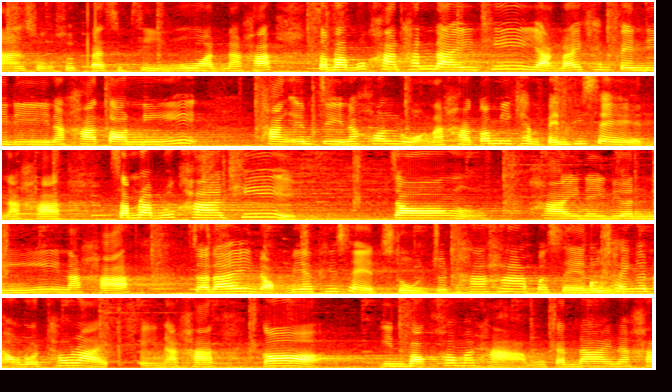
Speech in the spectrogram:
นานสูงสุด 84 งวดนะคะสำหรับลูกค้าท่านใดที่อยากได้แคมเปญดีๆนะคะ ตอนนี้ทาง MG นครหลวงนะคะ ก็มีแคมเปญพิเศษนะคะสำหรับลูกค้าที่จองภายในเดือนนี้นะคะ จะได้ดอกเบี้ยพิเศษ 0.55%ต้องใช้เงินออกรถเท่าไหร่นะคะ ก็ อินบ็อกเข้ามาถามกันได้นะคะ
